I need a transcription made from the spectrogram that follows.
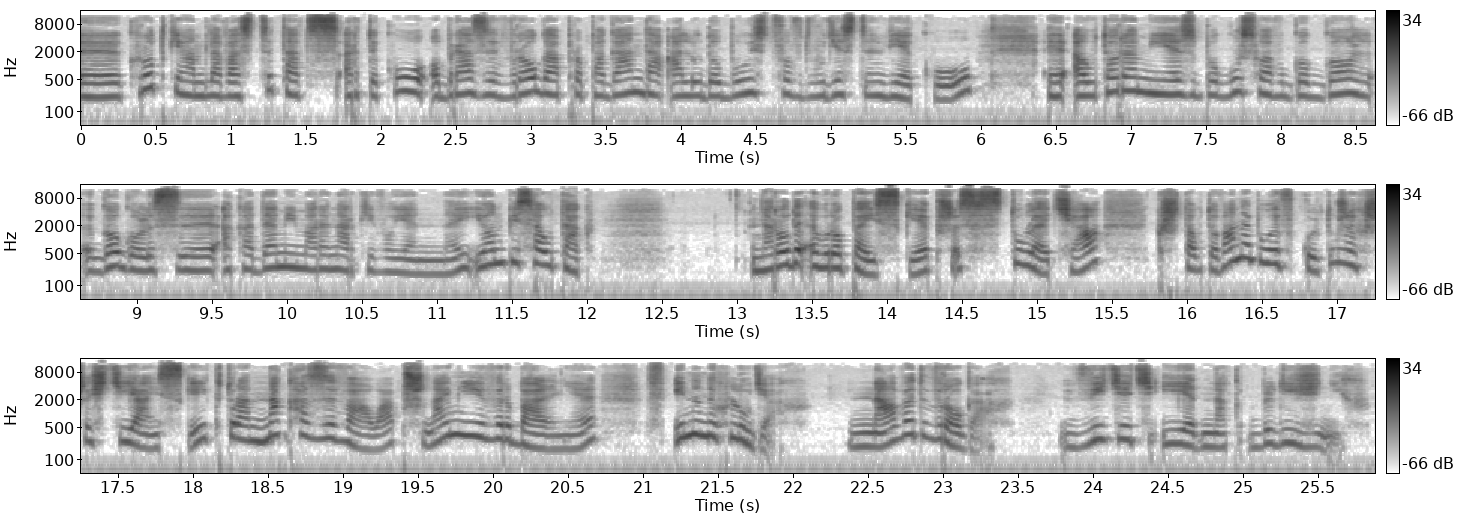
Yy, krótki mam dla Was cytat z artykułu Obrazy wroga, propaganda a ludobójstwo w XX wieku. Yy, autorem jest Bogusław Gogol, Gogol z Akademii Marynarki Wojennej i on pisał tak – Narody europejskie przez stulecia kształtowane były w kulturze chrześcijańskiej, która nakazywała, przynajmniej werbalnie, w innych ludziach, nawet wrogach, widzieć jednak bliźnich.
